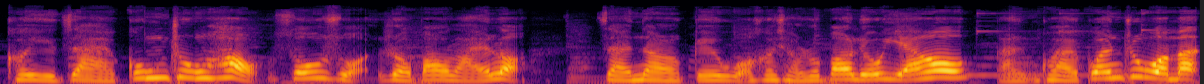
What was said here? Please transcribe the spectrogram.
可以在公众号搜索“肉包来了”，在那儿给我和小肉包留言哦，赶快关注我们，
